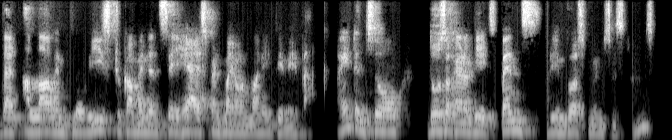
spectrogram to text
that allow employees to come in and say, "Hey, I spent my own money, pay me back." Right, and so those are kind of the expense reimbursement systems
